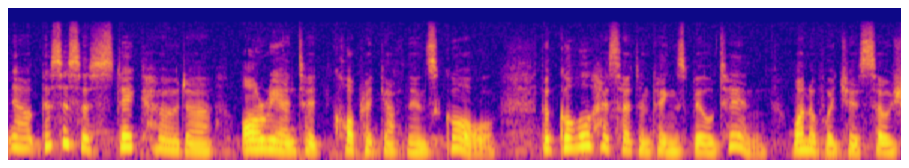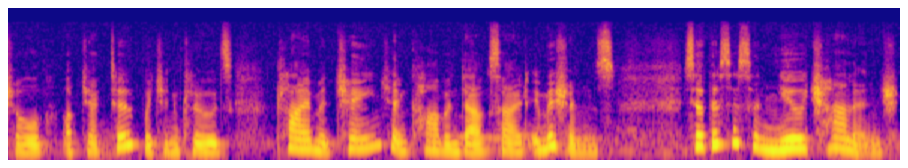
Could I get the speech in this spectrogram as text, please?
Now, this is a stakeholder-oriented corporate governance goal. The goal has certain things built in, one of which is social objective, which includes climate change and carbon dioxide emissions. So this is a new challenge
